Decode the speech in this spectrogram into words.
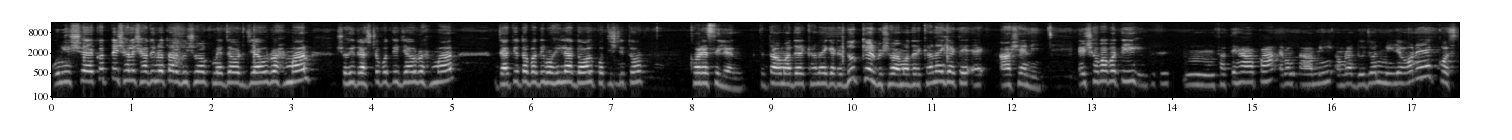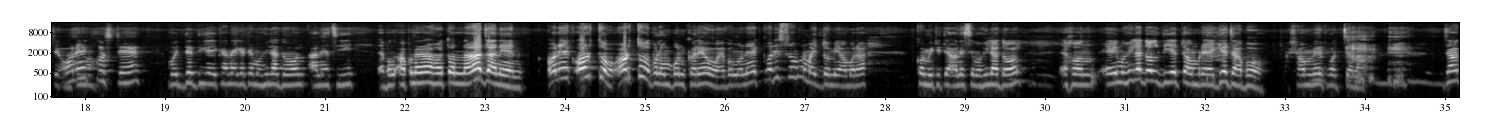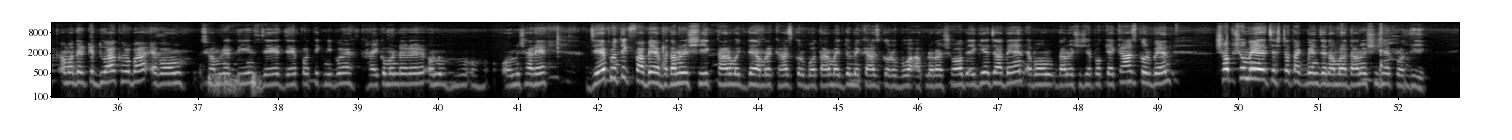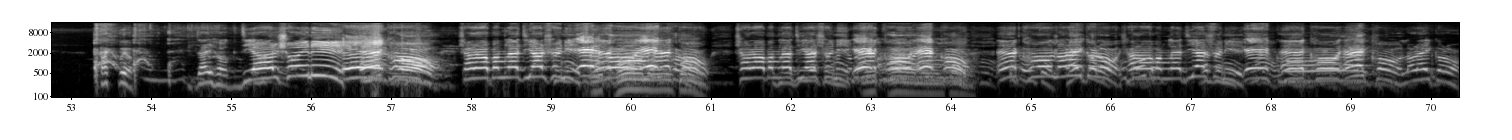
উনিশশো একাত্তর সালে স্বাধীনতার ঘোষক মেজর জিয়াউর রহমান, শহীদ রাষ্ট্রপতি জিয়াউর রহমান জাতীয়তাবাদী মহিলা দল প্রতিষ্ঠিত করেছিলেন। কিন্তু আমাদের খানাইঘাটে দুঃখের বিষয়, আমাদের খানাইঘাটে এ- আসেনি। এই সভাপতি ফাতেহা আপা এবং আমি, আমরা দুজন মিলে অনেক কষ্টে, অনেক কষ্টের মধ্যে দিয়ে এখানে গেটে মহিলা দল আনেছি এবং আপনারা হয়তো না জানেন, অনেক অর্থ অর্থ অবলম্বন করেও এবং অনেক পরিশ্রমের মাধ্যমে আমরা কমিটিতে আনেছি মহিলা দল। এখন এই মহিলা দল দিয়ে তো আমরা এগিয়ে যাব, সামনের পথ চলা। যাক, আমাদেরকে দোয়া করবা এবং সামনের দিন যে যে প্রতীক নিবে হাইকমান্ডারের অনু- অনুসারে যে প্রতীক পাবে দানের শিখ, তার মধ্যে আমরা কাজ করব, তার মাধ্যমে কাজ করব। আপনারা সব এগিয়ে যাবেন এবং দানের শীষের পক্ষে কাজ করবেন। সব সময় চেষ্টা থাকবেন যেন আমরা দানের শীষের প্রতীক থাকবে। যাই হোক, জিয়ার সৈনিক এক সারা বাংলা জিয়ার সৈনিক এক হও। সারা বাংলা জিয়ার সৈনিক এক হও এক হও। এক হও, লড়াই করো। সারা বাংলা জিয়ার সৈনিক এক হও এক হও। লড়াই করো।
